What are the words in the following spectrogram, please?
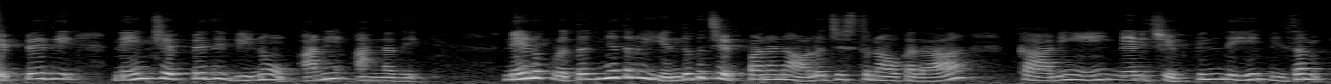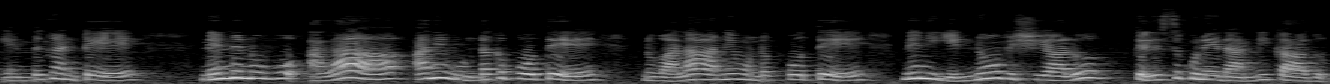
చెప్పేది నేను చెప్పేది విను అని అన్నది. నేను కృతజ్ఞతలు ఎందుకు చెప్పానని ఆలోచిస్తున్నావు కదా కానీ నేను చెప్పింది నిజం. ఎందుకంటే నిన్న నువ్వు అలా అని ఉండకపోతే నువ్వు అలా అని ఉండకపోతే నేను ఎన్నో విషయాలు తెలుసుకునేదాన్ని కాదు.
